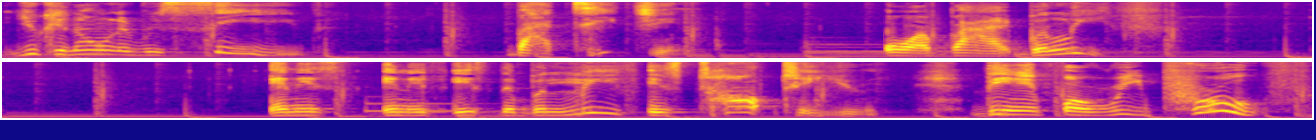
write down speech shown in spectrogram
you can only receive by teaching or by belief. And it's and if it's the belief is taught to you, then for reproof,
